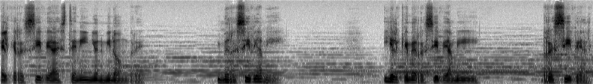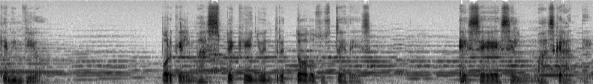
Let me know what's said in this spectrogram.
El que recibe a este niño en mi nombre, me recibe a mí. Y el que me recibe a mí, recibe al que me envió. Porque el más pequeño entre todos ustedes, ese es el más grande.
